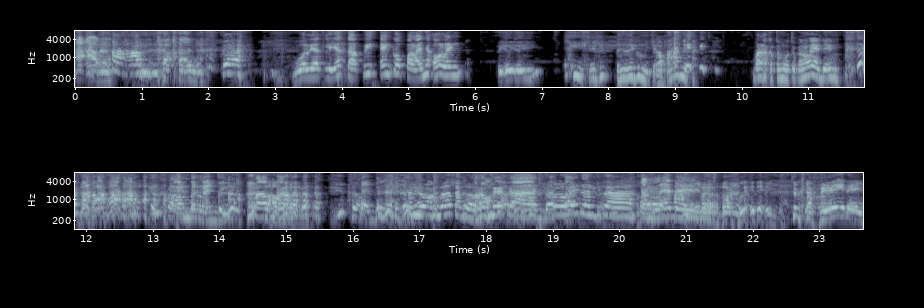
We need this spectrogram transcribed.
aang Ang. aang Gue lihat-lihat tapi engkau palanya oleng. Ui, ui, ui. Tadi gue mikir apaan ya? Malah ketemu tukang ledeng. Lamber anjing. Lamber. Kan gue orang Batak bang. Orang Medan, Orang Batak. Medan kita. Kang Ledeng. Orang ledeng. Tukang ledeng.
